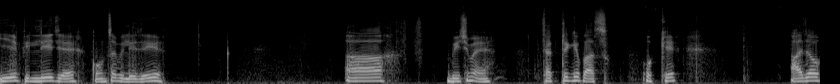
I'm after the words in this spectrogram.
ये विलेज है। कौन सा विलेज है ये? आ, बीच में है। फैक्ट्री के पास। ओके आ जाओ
